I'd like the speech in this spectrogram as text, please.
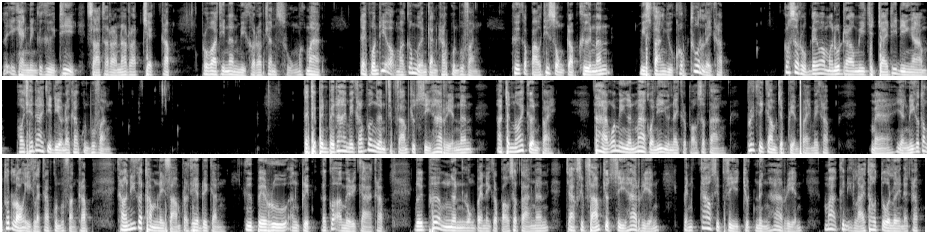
และอีกแห่งหนึ่งก็คือที่สาธารณรัฐเช็กครับ เพราะว่าที่นั่นมีคอร์รัปชันสูงมากๆ แต่ผลที่ออกมาก็เหมือนกันครับคุณผู้ฟัง คือกระเป๋าที่ส่งกลับคืนนั้น มีสตางค์อยู่ครบถ้วนเลยครับ ก็สรุปได้ว่ามนุษย์เรามีจิตใจที่ดีงาม พอใช้ได้ทีเดียวนะครับ คุณผู้ฟัง แต่จะเป็นไปได้ไหมครับว่าเงิน 13.45 เหรียญนนั้น อาจจะน้อยเกินไป ถ้าหากว่ามีเงินมากกว่านี้อยู่ในกระเป๋าสตางค์พฤติกรรมจะเปลี่ยนไปไหมครับแหมอย่างนี้ก็ต้องทดลองอีกแหละครับ คุณผู้ฟังครับ คราวนี้ก็ทำใน 3 ประเทศด้วยกัน คือเปรู อังกฤษ แล้วก็อเมริกาครับ โดยเพิ่มเงินลงไปในกระเป๋าสตางค์นั้น จาก 13.45 เหรียญเป็น 94.15 เหรียญมากขึ้นอีกหลายเท่าตัวเลยนะครับ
